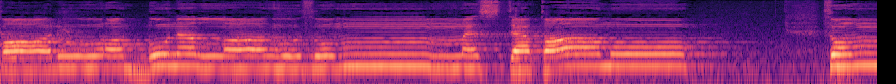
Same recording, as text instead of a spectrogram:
قالوا ربنا الله ثم استقاموا ثم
